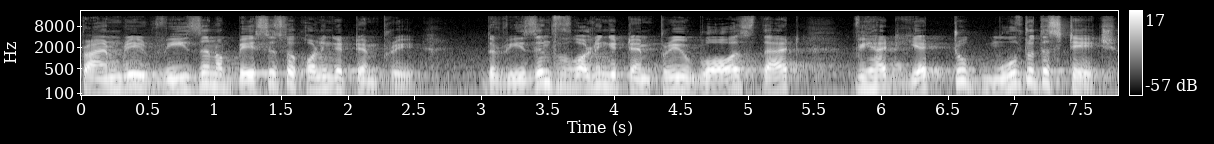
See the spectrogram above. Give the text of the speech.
primary reason or basis for calling it temporary. The reason for calling it temporary was that we had yet to move to the stage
